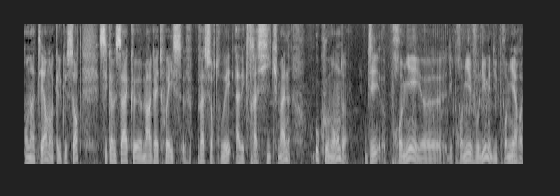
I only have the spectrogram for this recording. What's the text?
en interne en quelque sorte. C'est comme ça que Margaret Weiss va se retrouver avec Tracy Hickman aux commandes des premiers, euh, des premiers volumes et des premières,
